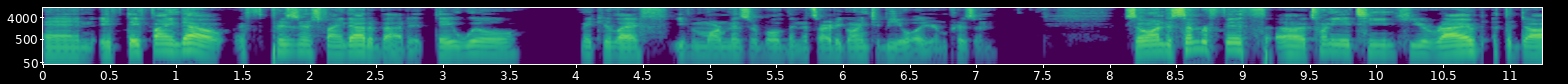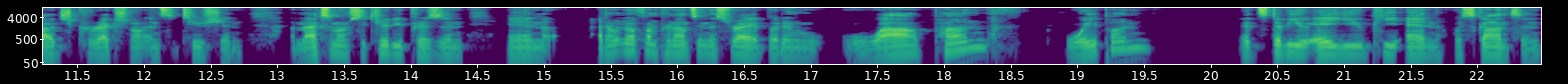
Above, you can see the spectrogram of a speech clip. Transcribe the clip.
And if they find out, if the prisoners find out about it, they will make your life even more miserable than it's already going to be while you're in prison. So on December 5th, uh, 2018, he arrived at the Dodge Correctional Institution, a maximum security prison in, I don't know if I'm pronouncing this right, but in Waupun? Wapun? It's W A U P N, Wisconsin,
